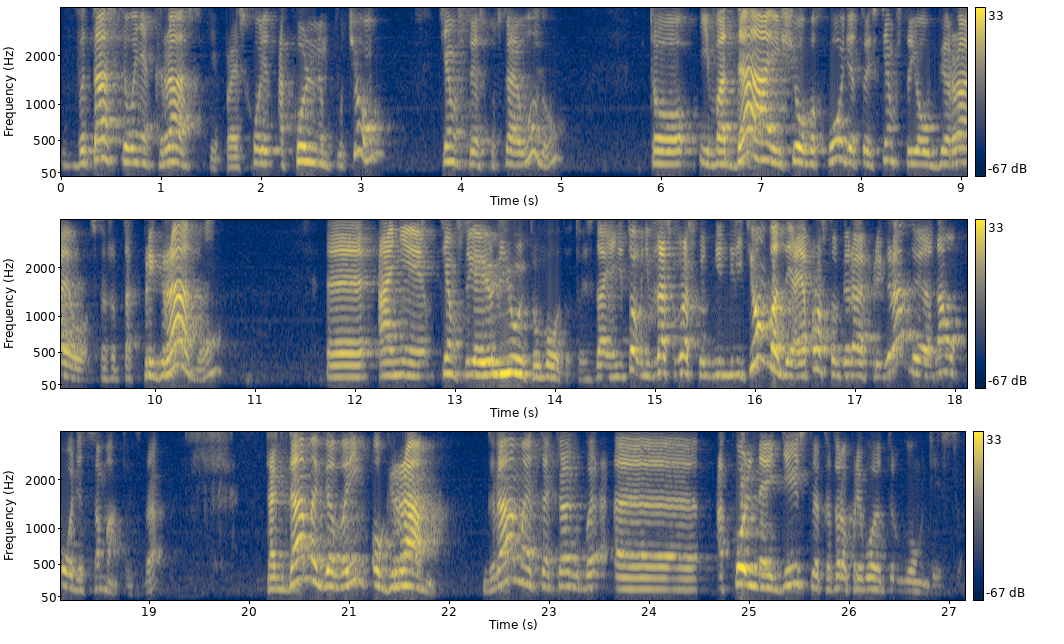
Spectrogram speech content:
вытаскивание краски происходит окольным путем, тем, что я спускаю воду, то и вода еще выходит, то есть тем, что я убираю, скажем так, преграду, э, а не тем, что я ее лью, эту воду. То есть, да, я не, то, не вытаскиваю краску не литьем воды, а я просто убираю преграду, и она уходит сама. То есть, да. Тогда мы говорим о грамма. Грамма это как бы э, окольное действие, которое приводит к другому действию.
